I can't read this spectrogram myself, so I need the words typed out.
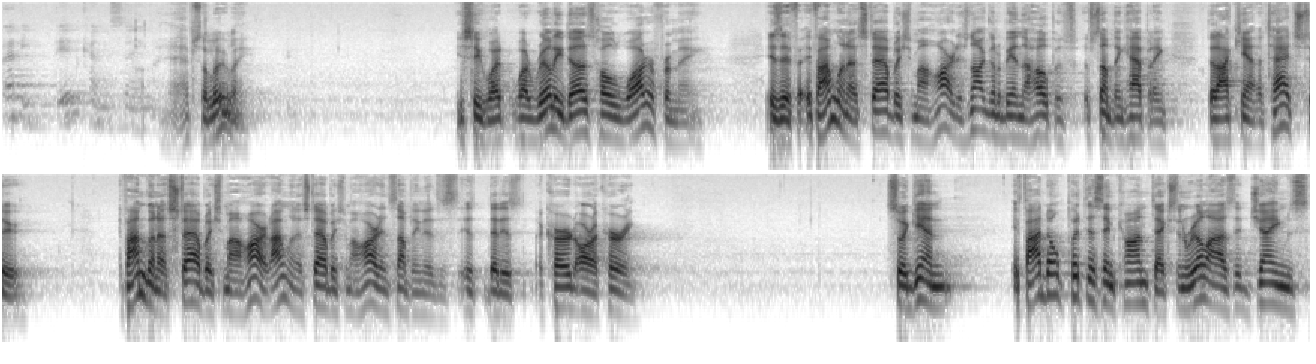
But he did come soon. Absolutely. You see, what, what really does hold water for me is if, if I'm going to establish my heart, it's not going to be in the hope of, of something happening that I can't attach to. If I'm going to establish my heart, I'm going to establish my heart in something that is, that is occurred or occurring. So again, if I don't put this in context and realize that James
